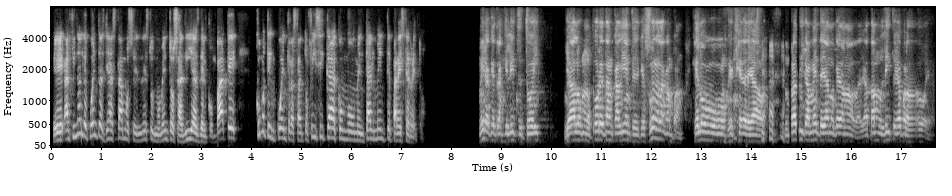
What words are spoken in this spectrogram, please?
Eh, al final de cuentas, ya estamos en estos momentos a días del combate. ¿Cómo te encuentras, tanto física como mentalmente, para este reto? Mira qué tranquilito estoy. Ya los motores están calientes, que suena la campana, que lo que queda ya. prácticamente ya no queda nada, ya estamos listos ya para todo. Ya.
